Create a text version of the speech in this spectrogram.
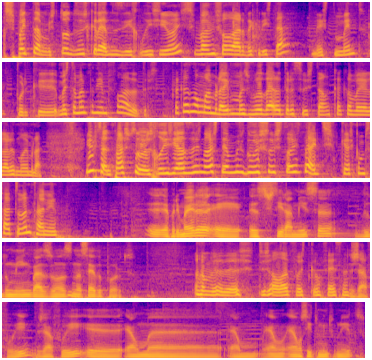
respeitamos todos os credos e religiões. Vamos falar da cristã neste momento, porque mas também podíamos falar de outras. Por acaso não me lembrei, mas vou dar outra sugestão que acabei agora de me lembrar. E portanto, para as pessoas religiosas, nós temos duas sugestões de dates. Queres começar tu, António? Eh, A primeira é assistir à missa de domingo às 11 na sede do Porto. Oh meu Deus, tu já lá foste, confessa. Já fui, já fui. eh, É, uma, é, um, é, um, é um sítio muito bonito.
